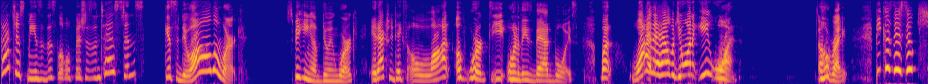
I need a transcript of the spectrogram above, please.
that just means that this little fish's intestines gets to do all the work. Speaking of doing work, it actually takes a lot of work to eat one of these bad boys. But why the hell would you want to eat one? Oh, right. Because they're so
